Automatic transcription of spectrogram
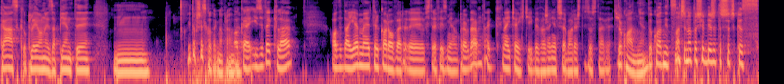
Kask oklejony, zapięty. Mm, I to wszystko tak naprawdę. Okej, okay. i zwykle oddajemy tylko rower y, w strefie zmian, prawda? Tak najczęściej bywa, że nie trzeba reszty zostawiać. Dokładnie, dokładnie. To znaczy, no to się bierze troszeczkę z, y,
